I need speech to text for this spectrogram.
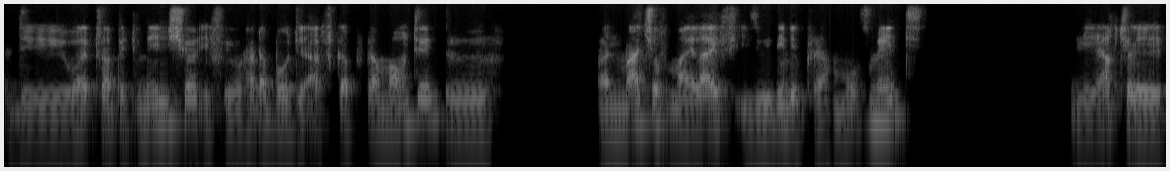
the World Trumpet Mission. If you heard about the Africa Prayer Mountain, uh, and much of my life is within the prayer movement. Actually,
